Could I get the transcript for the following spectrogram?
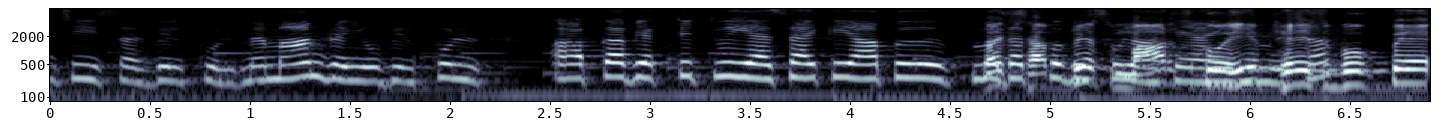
जी सर बिल्कुल। मैं मान रही हूँ बिल्कुल। आपका व्यक्तित्व ही ऐसा है कि आप मदद को बिल्कुल मार्च को ही फेसबुक पे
